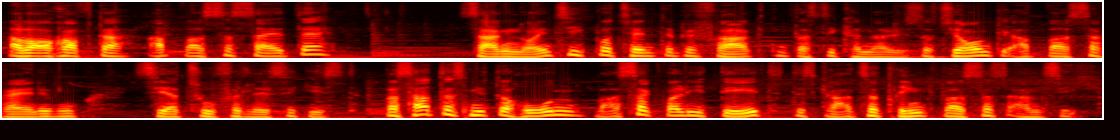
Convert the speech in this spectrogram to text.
Aber auch auf der Abwasserseite sagen 90 Prozent der Befragten, dass die Kanalisation, die Abwasserreinigung sehr zuverlässig ist. Was hat das mit der hohen Wasserqualität des Grazer Trinkwassers an sich?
